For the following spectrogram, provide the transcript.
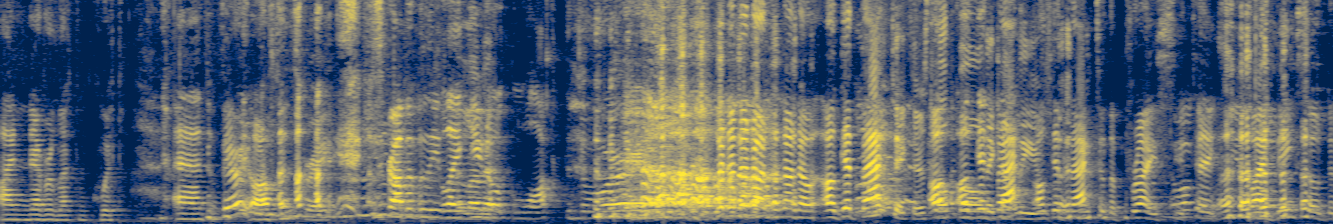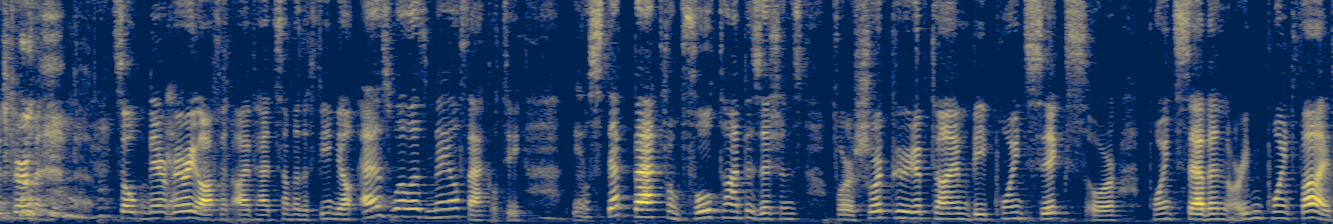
I never let them quit. And very often, That's great. He's probably like, you know, it. lock the door. but no, no, no, no, no. I'll get back. Take their I'll, I'll get they back. can't leave. I'll get back to the price you Okay. take by being so determined. So very, very often, I've had some of the female as well as male faculty, you know, step back from full-time positions for a short period of time, be 0.6 or 0.7 or even 0.5,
